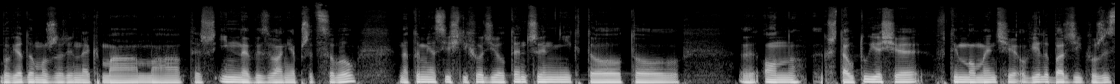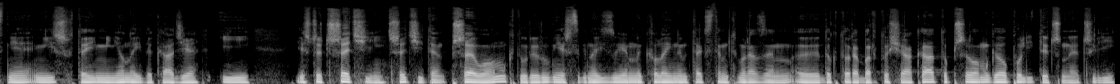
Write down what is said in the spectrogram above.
bo wiadomo, że rynek ma, ma też inne wyzwania przed sobą. Natomiast jeśli chodzi o ten czynnik, to, to y, on kształtuje się w tym momencie o wiele bardziej korzystnie niż w tej minionej dekadzie i jeszcze trzeci, trzeci ten przełom, który również sygnalizujemy kolejnym tekstem, tym razem y, doktora Bartosiaka, to przełom geopolityczny, czyli,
